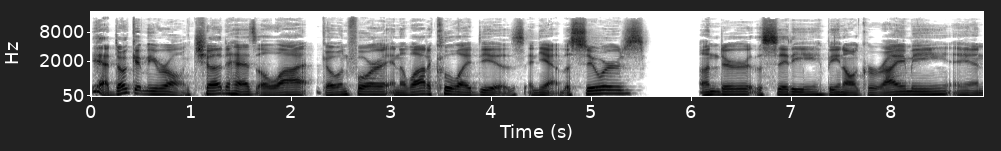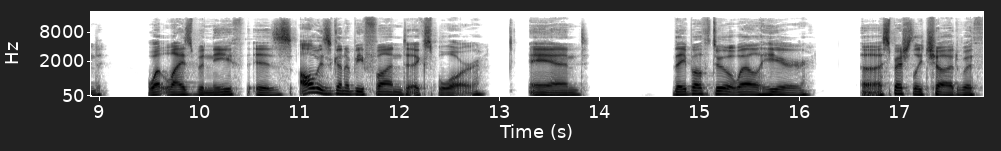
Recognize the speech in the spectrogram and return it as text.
Yeah, don't get me wrong. Chud has a lot going for it and a lot of cool ideas. And yeah, the sewers under the city being all grimy and what lies beneath is always going to be fun to explore. And they both do it well here, uh, especially Chud with,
